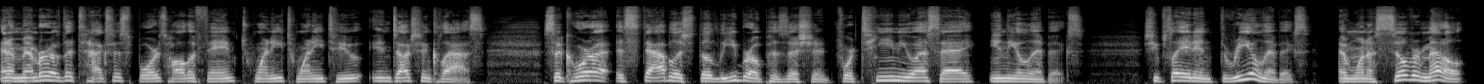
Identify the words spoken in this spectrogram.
and a member of the Texas Sports Hall of Fame 2022 induction class. Sykora established the Libero position for Team USA in the Olympics. She played in three Olympics and won a silver medal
